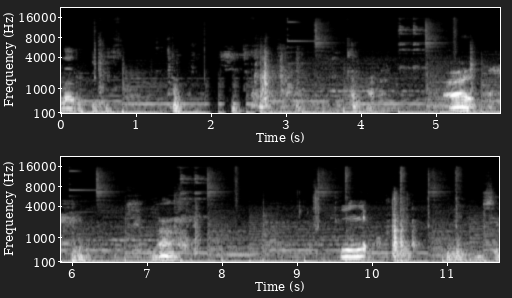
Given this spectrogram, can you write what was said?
Love it. All right. Now, let's see.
